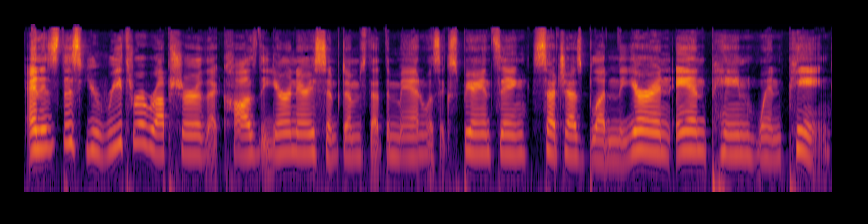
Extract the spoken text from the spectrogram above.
And it's this urethra rupture that caused the urinary symptoms that the man was experiencing, such as blood in the urine and pain when peeing.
